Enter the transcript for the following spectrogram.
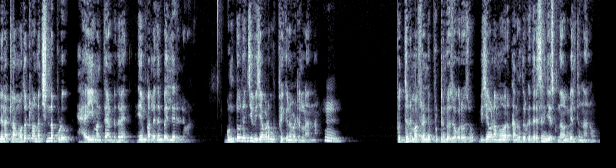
నేను అట్లా మొదట్లో నా చిన్నప్పుడు హే ఏమంతే అంటుందిలే ఏం పర్లేదని బయలుదేరి వెళ్ళేవాడిని గుంటూరు నుంచి విజయవాడ ముప్పై కిలోమీటర్లు నాన్న. పొద్దున్నే మా ఫ్రెండ్ పుట్టినరోజు ఒకరోజు విజయవాడ అమ్మవారు కనకదుర్గ దర్శనం చేసుకుందామని వెళ్తున్నాను.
